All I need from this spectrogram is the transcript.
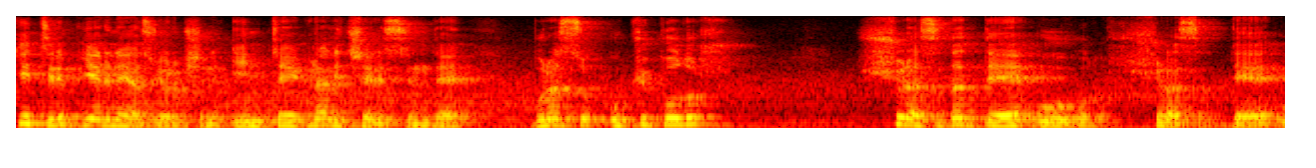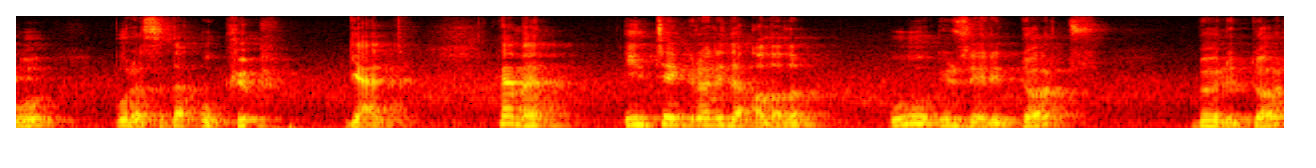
Getirip yerine yazıyorum şimdi. İntegral içerisinde burası u küp olur. Şurası da du olur. Şurası du, burası da u küp geldi. Hemen integrali de alalım. u üzeri 4 bölü 4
